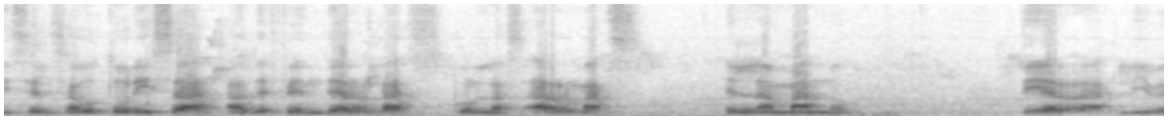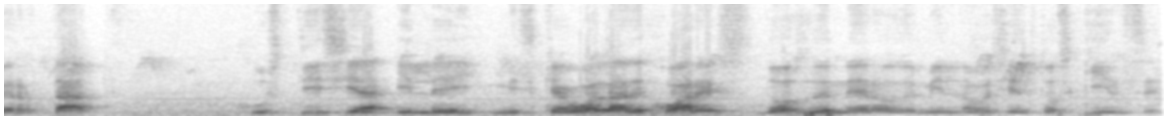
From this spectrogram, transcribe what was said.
y se les autoriza a defenderlas con las armas en la mano. Tierra, libertad, justicia y ley. Misquiahuala de Juárez, 2 de enero de 1915.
